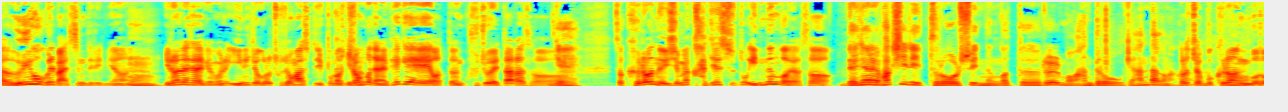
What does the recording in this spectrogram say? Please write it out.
아까 의혹을 말씀드리면 음. 이런 회사의 경우는 인위적으로 조정할 수도 있고 막 그렇죠. 이런 거잖아요. 회계의 어떤 구조에 따라서. 예. 그래서 그런 의심을 가질 수도 있는 거여서 내년에 확실히 들어올 수 있는 것들을 뭐 안 들어오게 한다거나. 그렇죠. 뭐 그런 어. 뭐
